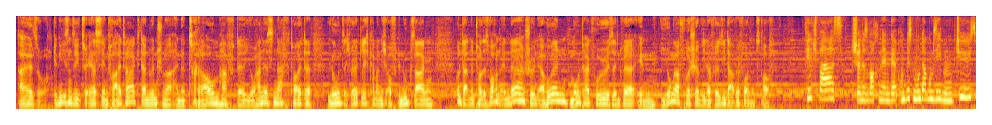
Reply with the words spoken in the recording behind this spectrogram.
Also, genießen Sie zuerst den Freitag, dann wünschen wir eine traumhafte Johannisnacht heute. Lohnt sich wirklich, kann man nicht oft genug sagen. Und dann ein tolles Wochenende, schön erholen. Montag früh sind wir in junger Frische wieder für Sie da. Wir freuen uns drauf. Viel Spaß, schönes Wochenende und bis Montag um sieben. Tschüss.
